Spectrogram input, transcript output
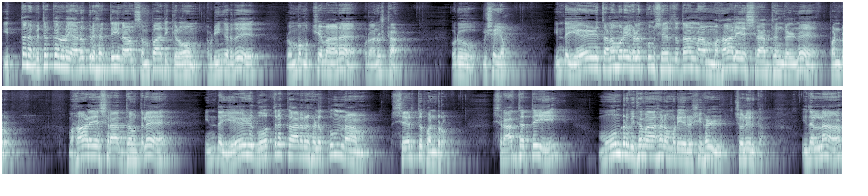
இத்தனை பித்தர்களுடைய அனுகிரகத்தை நாம் சம்பாதிக்கிறோம் அப்படிங்கிறது ரொம்ப முக்கியமான ஒரு அனுஷ்டானம் ஒரு விஷயம். இந்த ஏழு தலைமுறைகளுக்கும் சேர்த்து தான் நாம் மகாலய ஸ்ராத்தங்கள்னு பண்ணுறோம் மகாலய ஸ்ராத்தத்தில் இந்த ஏழு கோத்திரக்காரர்களுக்கும் நாம் சேர்த்து பண்ணுறோம் ஸ்ராத்தத்தை மூன்று விதமாக நம்முடைய ரிஷிகள் சொல்லியிருக்கா. இதெல்லாம்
